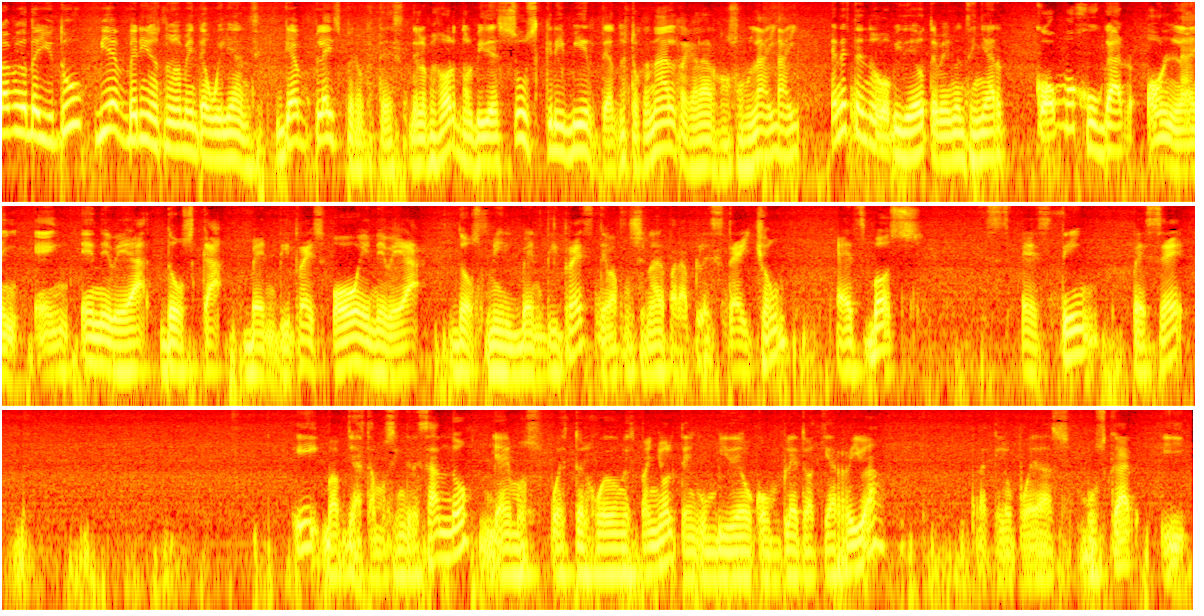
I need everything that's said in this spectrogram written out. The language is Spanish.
Hola amigos de YouTube, bienvenidos nuevamente a Williams Gameplay, espero que estés de lo mejor, no olvides suscribirte a nuestro canal, regalarnos un like. En este nuevo video te vengo a enseñar cómo jugar online en NBA 2K23 o NBA 2023, te va a funcionar para PlayStation, Xbox, Steam, PC y ya estamos ingresando. Ya hemos puesto el juego en español. Tengo un video completo aquí arriba para que lo puedas buscar y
